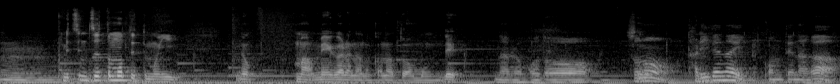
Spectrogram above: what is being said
うん別にずっと持ってってもいいの、まあ、銘柄なのかなとは思うんで、なるほど。その足りてないコンテナが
